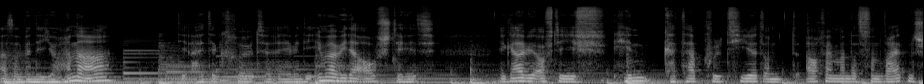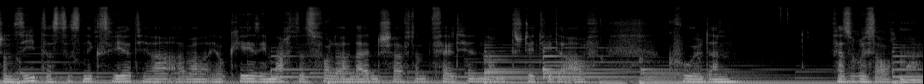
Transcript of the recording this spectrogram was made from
Also wenn die Johanna, die alte Kröte, ey, wenn die immer wieder aufsteht, egal wie oft die hinkatapultiert und auch wenn man das von Weitem schon sieht, dass das nichts wird, ja, aber okay, sie macht es voller Leidenschaft und fällt hin und steht wieder auf. Cool, dann versuche ich es auch mal.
